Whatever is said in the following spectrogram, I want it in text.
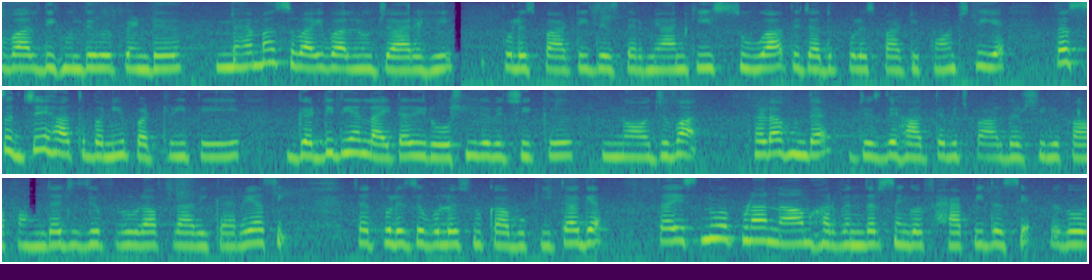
ਵਾਲ ਦੀ ਹੁੰਦੇ ਹੋਏ ਪਿੰਡ ਮਹਿਮਾ ਸਵਾਈਵਾਲ ਨੂੰ ਜਾ ਰਹੇ ਪੁਲਿਸ ਪਾਰਟੀ ਜਿਸ ਦਰਮਿਆਨ ਕੀ ਸੂਆ ਤੇ ਜਦ ਪੁਲਿਸ ਪਾਰਟੀ ਪਹੁੰਚਦੀ ਹੈ, ਤਾਂ ਸੱਜੇ ਹੱਥ ਬਣੀ ਪਟੜੀ ਤੇ ਗੱਡੀ ਦੀਆਂ ਲਾਈਟਾਂ ਦੀ ਰੋਸ਼ਨੀ ਦੇ ਵਿੱਚ ਇੱਕ ਨੌਜਵਾਨ ਖੜਾ ਹੁੰਦਾ ਜਿਸ ਦੇ ਹੱਥ ਦੇ ਵਿੱਚ ਪਾਰਦਰਸ਼ੀ ਲਿਫਾਫਾ ਹੁੰਦਾ ਜਿਸ ਦੀ ਫਰੂਰਾ ਫਰਾਰੀ ਕਰ ਰਿਹਾ ਸੀ। ਜਦ ਪੁਲਿਸ ਦੇ ਵੱਲੋਂ ਇਸ ਨੂੰ ਕਾਬੂ ਕੀਤਾ ਗਿਆ, ਤਾਂ ਇਸ ਨੂੰ ਆਪਣਾ ਨਾਮ ਹਰਵਿੰਦਰ ਸਿੰਘ ਉਰਫ ਹੈਪੀ ਦੱਸਿਆ। ਜਦੋਂ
